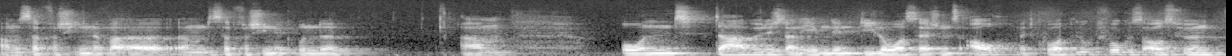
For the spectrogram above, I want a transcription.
Ähm, das, hat verschiedene, äh, das hat verschiedene Gründe. Ähm, und da würde ich dann eben den, die Lower Sessions auch mit Quad Loop Fokus ausführen,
